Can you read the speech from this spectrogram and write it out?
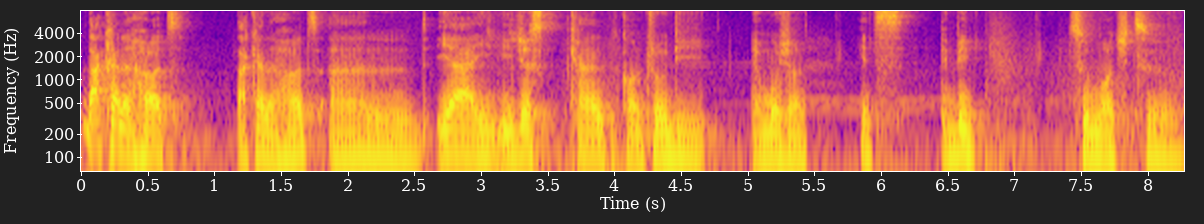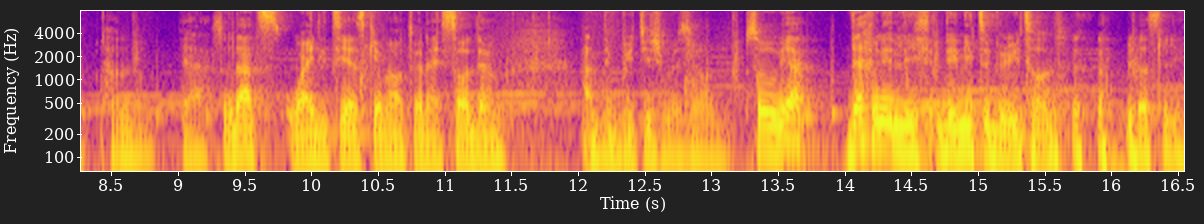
that kind of hurts. That kind of hurts, and yeah, you, you just can't control the emotion. It's a bit too much to handle. Yeah, so that's why the tears came out when I saw them at the British Museum. So yeah, definitely they need to be returned, obviously.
